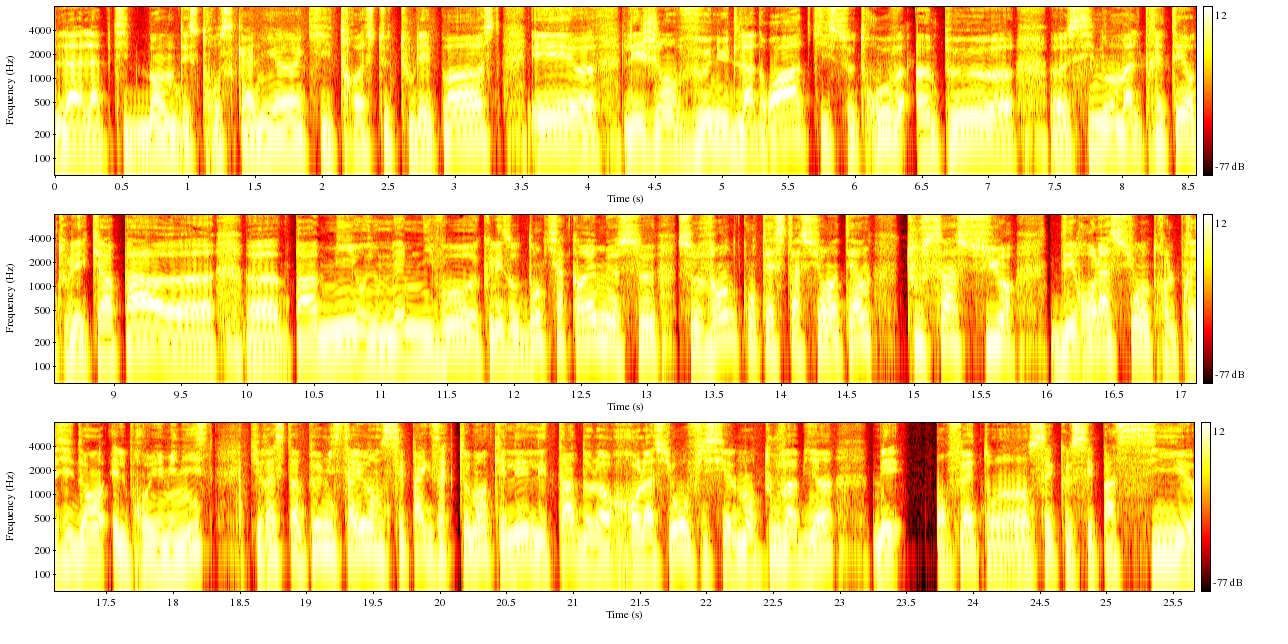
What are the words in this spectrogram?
la, la petite bande des Strauss-Caniens qui trustent tous les postes, et euh, les gens venus de la droite qui se trouvent un peu, euh, euh, sinon maltraités, en tous les cas pas, euh, euh, pas mis au même niveau que les autres. Donc il y a quand même ce, ce vent de contestation interne, tout ça sur des relations entre le président et le Premier ministre qui reste un peu mystérieux. On ne sait pas exactement quel est l'état de leur relation. Officiellement, tout va bien, mais en fait, on, sait que c'est pas si euh,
